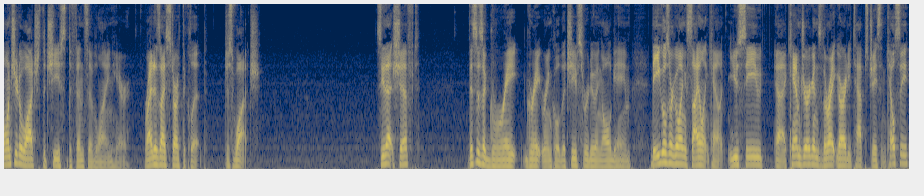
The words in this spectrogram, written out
I want you to watch the Chiefs' defensive line here. Right as I start the clip, just watch. See that shift? This is a great, great wrinkle the Chiefs were doing all game. The Eagles are going silent count. You see uh, Cam Jurgens, the right guard, he taps Jason Kelce.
